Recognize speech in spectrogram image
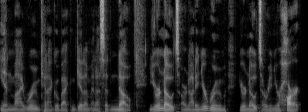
in my room. Can I go back and get them? And I said, No, your notes are not in your room. Your notes are in your heart.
